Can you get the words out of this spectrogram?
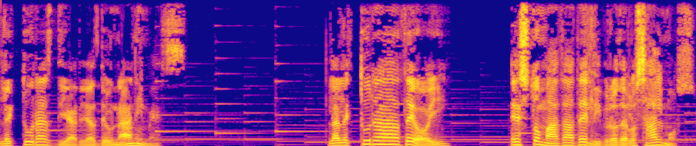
Lecturas Diarias de Unánimes. La lectura de hoy es tomada del libro de los Salmos.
